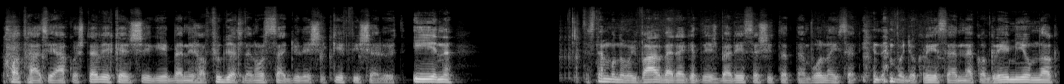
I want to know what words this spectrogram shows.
hatházi Ákos tevékenységében, és a független országgyűlési képviselőt én, ezt nem mondom, hogy válveregedésben részesítettem volna, hiszen én nem vagyok része ennek a grémiumnak,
